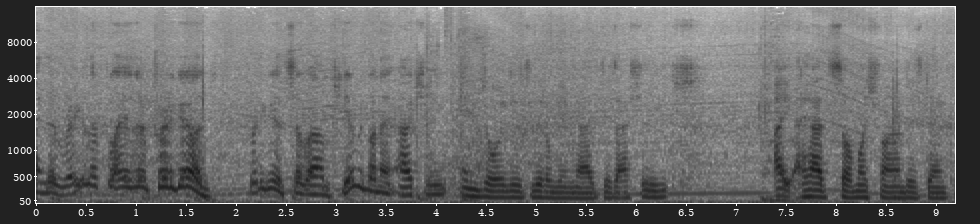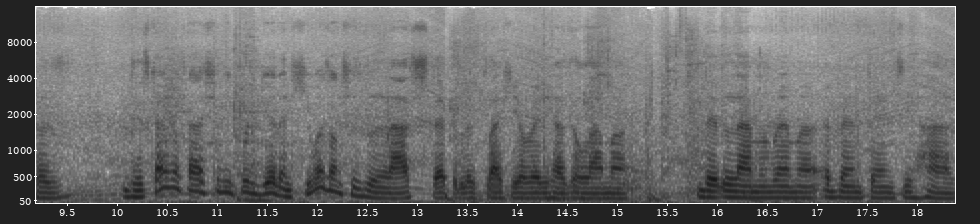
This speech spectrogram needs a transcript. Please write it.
and the regular players are pretty good. Pretty good. So um here we're gonna actually enjoy this little game guys. It's actually I, I had so much fun on this game because this guy was actually pretty good and he was on his last step it looked like. He already has the llama the Llama-Rama event things he has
